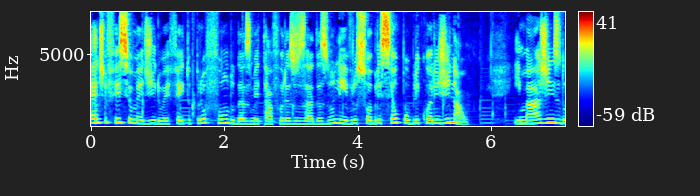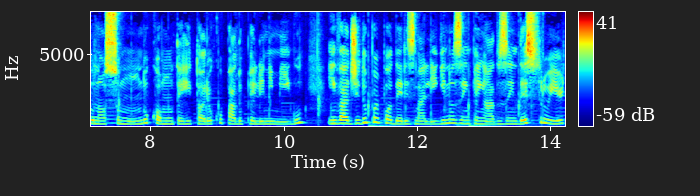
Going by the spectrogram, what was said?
É difícil medir o efeito profundo das metáforas usadas no livro sobre seu público original. Imagens do nosso mundo como um território ocupado pelo inimigo, invadido por poderes malignos empenhados em destruir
